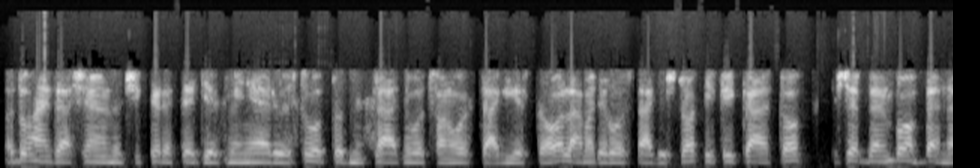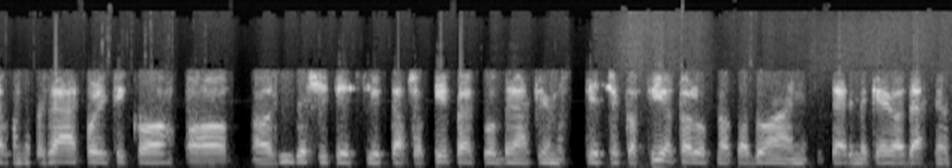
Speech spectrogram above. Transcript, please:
A dohányzás ellenőrzési keretegyezmény erről szólt, több mint 180 ország írta alá, Magyarország is ratifikálta, ebben van benne vannak az árpolitika, a, az ízesítésfirtás, a képelkoordinációk, a fiataloknak, a dohány termékei adásnak,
